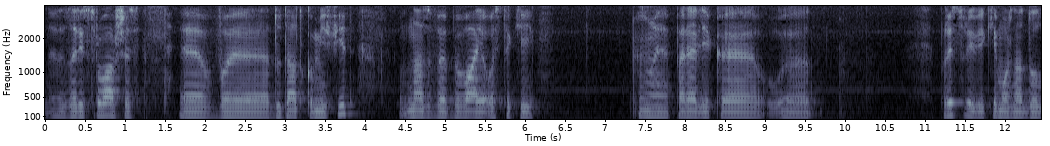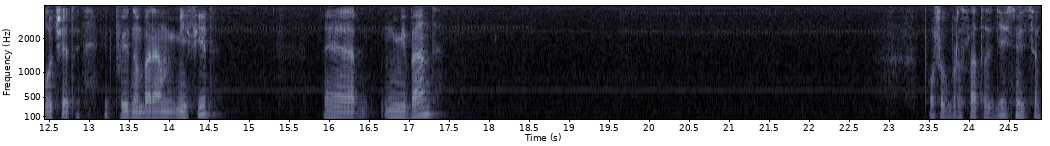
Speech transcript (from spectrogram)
зареєструвавшись е, в додатку MiFit, у нас вибиває ось такий е, перелік е, пристроїв, які можна долучити. Відповідно, беремо Mi Fit, е, Mi Band. Пошук браслета здійснюється.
